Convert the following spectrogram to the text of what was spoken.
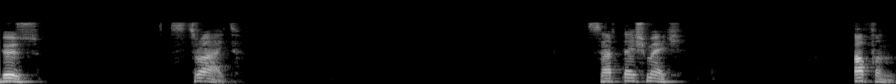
Düz. Straight. Sertleşmek. Toughen.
